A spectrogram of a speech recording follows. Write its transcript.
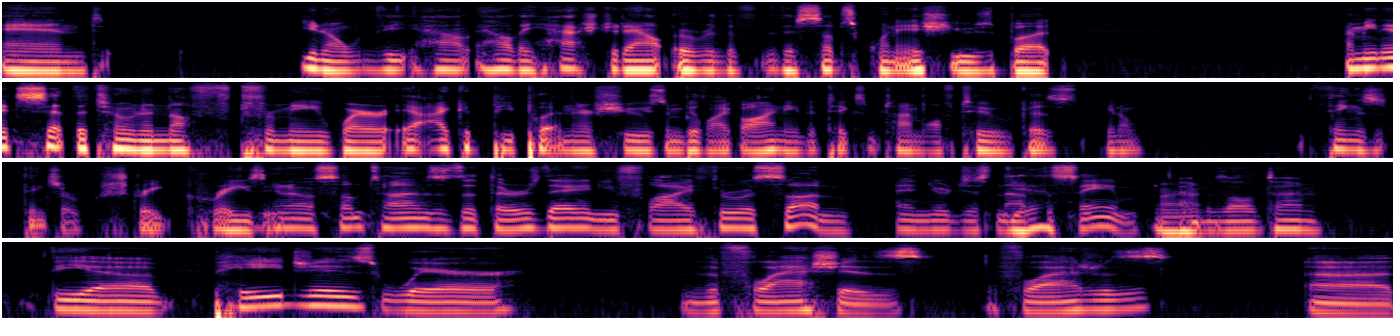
and you know the how how they hashed it out over the the subsequent issues but I mean, it set the tone enough for me where I could be put in their shoes and be like, "Oh, I need to take some time off too," because you know, things things are straight crazy. You know, sometimes it's a Thursday and you fly through a sun and you're just not Yeah. the same. Right. happens all the time. The uh, pages where the flashes, the flashes, uh,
